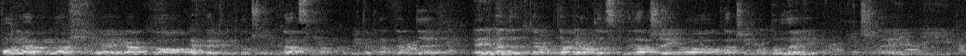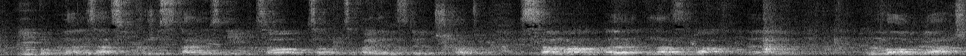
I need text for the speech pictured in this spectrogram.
pojawiła się jako efekt widoczny pracy naukowej. Tak naprawdę ja nie będę tutaj uprawiał autorskim raczej o, raczej o domenie publicznej i jej popularyzacji, korzystaniu z niej i co, co, co fajnego z tego przychodzi. Sama e, nazwa e, bloga, czy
